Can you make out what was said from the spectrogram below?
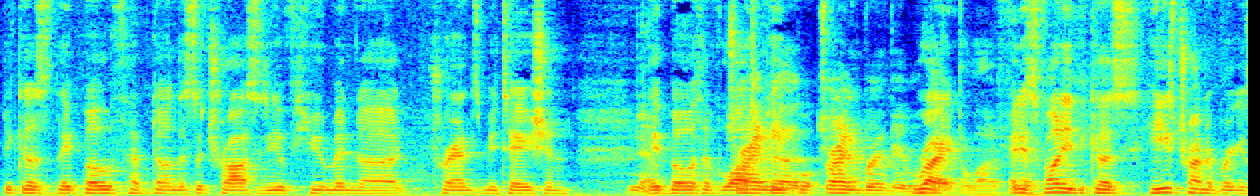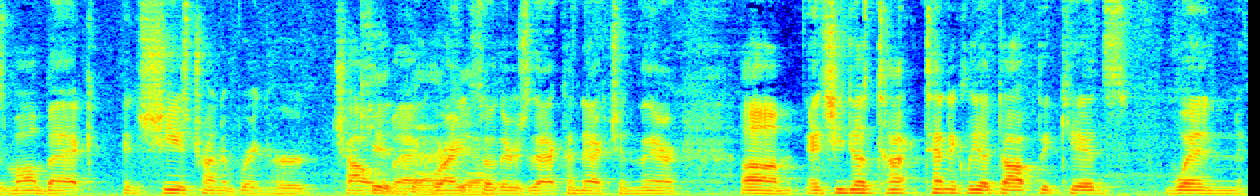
because they both have done this atrocity of human uh, transmutation. Yeah. They both have lost trying people. to trying to bring people right, back to life. and yeah. it's funny because he's trying to bring his mom back, and she's trying to bring her child back, back, right? yeah. So there's that connection there, um, and she does t- technically adopt the kids when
